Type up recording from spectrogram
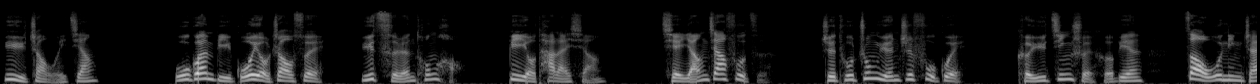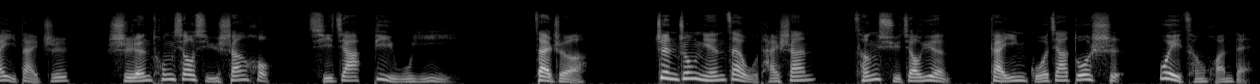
欲召为将。吾官彼国有赵遂，与此人通好，必有他来降。且杨家父子，只图中原之富贵。可于金水河边造无宁宅以待之，使人通消息于山后，其家必无疑矣。再者，朕中年在五台山，曾许教院，盖因国家多事，未曾还得。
